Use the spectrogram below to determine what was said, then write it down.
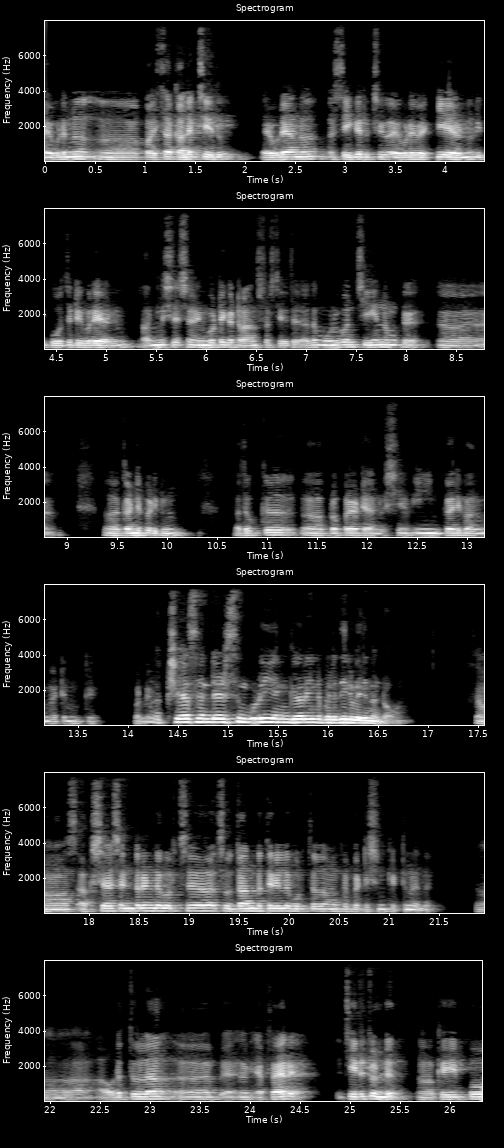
എവിടുന്ന് പൈസ കളക്ട് ചെയ്തു എവിടെയാണ് സ്വീകരിച്ചു എവിടെ വ്യക്തിയായിരുന്നു ഡിപ്പോസിറ്റ് എവിടെയായിരുന്നു അതിനുശേഷം എങ്ങോട്ടേക്ക് ട്രാൻസ്ഫർ ചെയ്ത് അത് മുഴുവൻ ചെയ്യാൻ നമുക്ക് കണ്ടുപിടിക്കണം അതൊക്കെ പ്രോപ്പറായിട്ട് അന്വേഷിക്കും ഈ ഇൻക്വയറി ഭാഗമായിട്ട് നമുക്ക് അക്ഷയ സെന്റേഴ്സും കൂടി എൻക്വയറിന്റെ പരിധിയിൽ വരുന്നുണ്ടോ അക്ഷയ സെന്ററിന്റെ കുറിച്ച് സുൽത്താൻ ബത്തേരിയിലെ കുറിച്ചുള്ള നമുക്ക് പെറ്റീഷൻ കിട്ടുന്നത് ആ, അവിടത്തുള്ള എഫ്ഐആർ ചെയ്തിട്ടുണ്ട്. ഓക്കെ ഇപ്പോൾ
